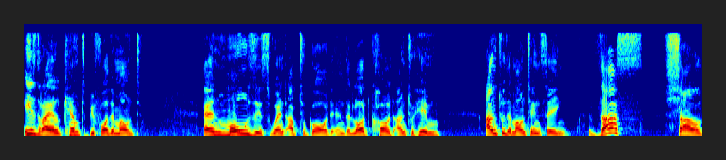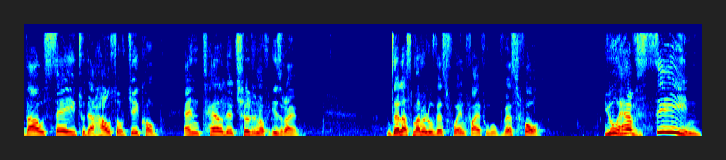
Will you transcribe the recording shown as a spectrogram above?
Israel camped before the mount. And Moses went up to God, and the Lord called unto him unto the mountain, saying, Thus shalt thou say to the house of Jacob, and tell the children of Israel. Tell us, Mamelu, verse 4 and 5. Verse 4. You have seen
